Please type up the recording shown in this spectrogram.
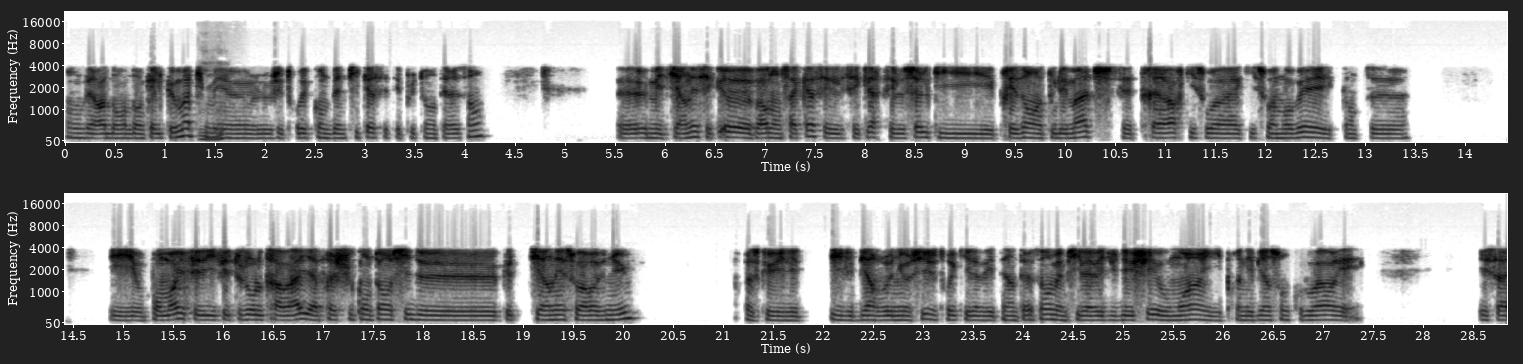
on verra dans, dans quelques matchs. Mhm. mais j'ai trouvé que contre Benfica c'était plutôt intéressant euh, mais Tierney, c'est que, euh, pardon, Saka, c'est clair que c'est le seul qui est présent à tous les matchs. C'est très rare qu'il soit qu'il soit mauvais. Et quand euh, et pour moi, il fait il fait toujours le travail. Après, je suis content aussi de que Tierney soit revenu parce qu'il est il est bien revenu aussi. J'ai trouvé qu'il avait été intéressant, même s'il avait du déchet. Au moins, il prenait bien son couloir et et ça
